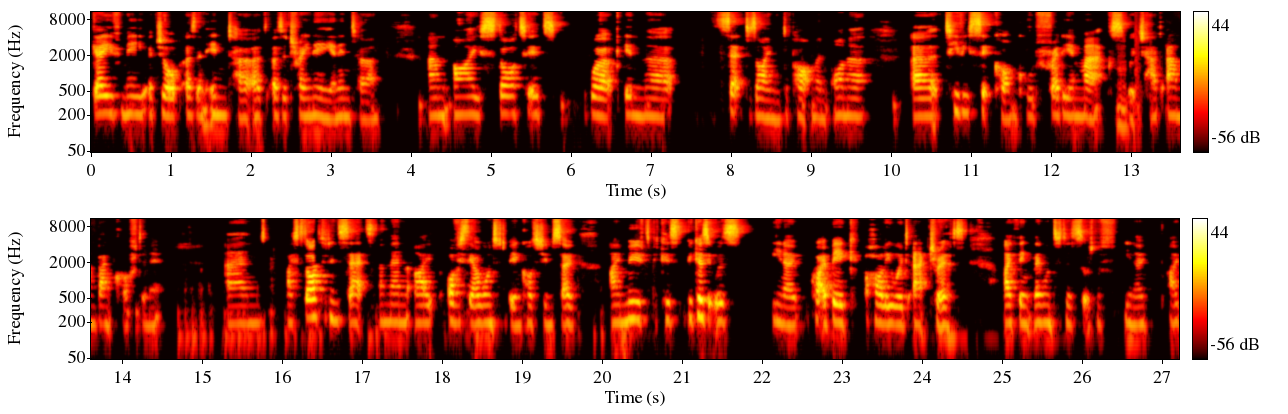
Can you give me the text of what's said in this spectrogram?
gave me a job as an intern, as, as a trainee, an intern. And I started work in the set design department on a, a TV sitcom called Freddie and Max, mm. which had Anne Bancroft in it and I started in sets and then I obviously I wanted to be in costume so I moved because because it was you know quite a big Hollywood actress. I think they wanted to sort of you know I,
